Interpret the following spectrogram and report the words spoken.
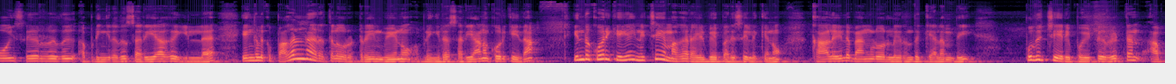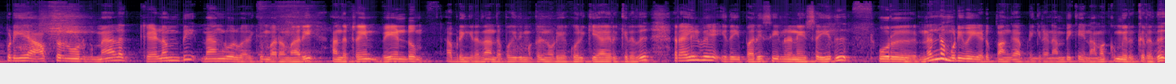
போய் சேர்றது அப்படிங்கிறது சரியாக இல்லை. எங்களுக்கு பகல் நேரத்தில் ஒரு ட்ரெயின் வேணும் அப்படிங்கிற சரியான கோரிக்கை தான் இந்த கோரிக்கையை நிச்சயமாக ரயில்வே பரிசீலிக்கணும். காலையில் பெங்களூரில் இருந்து கிளம்பி புதுச்சேரி போயிட்டு ரிட்டன் அப்படியே ஆஃப்டர்நூனுக்கு மேலே கிளம்பி பெங்களூர் வரைக்கும் வர மாதிரி அந்த ட்ரெயின் வேண்டும் அப்படிங்கிறது அந்த பகுதி மக்களினுடைய கோரிக்கையாக இருக்கிறது. ரயில்வே இதை பரிசீலனை செய்து ஒரு நல்ல முடிவை எடுப்பாங்க அப்படிங்கிற நம்பிக்கை நமக்கும் இருக்கிறது.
